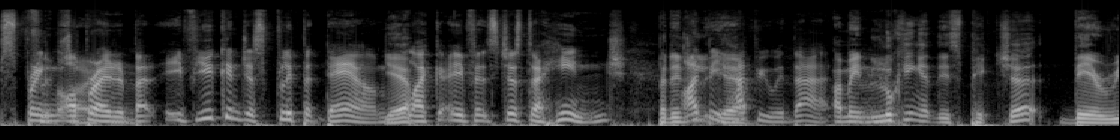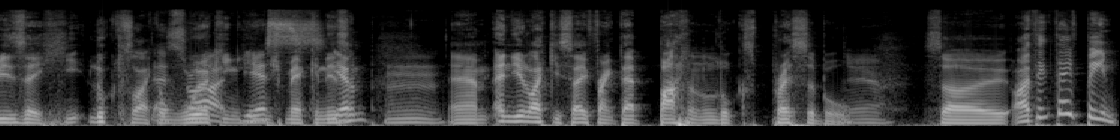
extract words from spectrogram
spring Flips operated, open. but if you can just flip it down, Yeah. like if it's just a hinge, But it- I'd be yeah. happy with that. I mean, looking at this picture, there is a hi- looks like That's a right, working hinge yes, mechanism. Mm. Um, and you, like you say, Frank, that button looks pressable. yeah. So I think they've been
